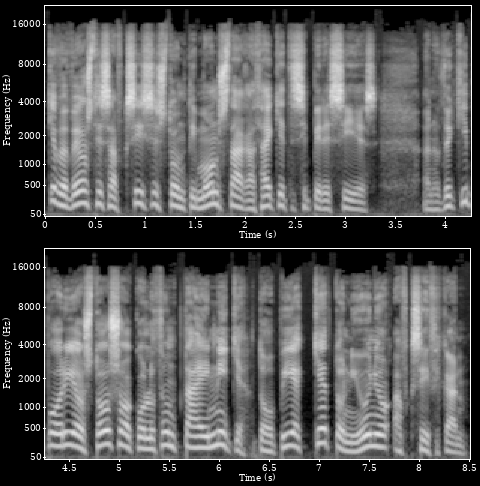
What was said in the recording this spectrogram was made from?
και βεβαίως τις αυξήσεις των τιμών στα αγαθά και τις υπηρεσίες. Ανωδική πορεία ωστόσο ακολουθούν τα ενίκια, τα οποία και τον Ιούνιο αυξήθηκαν.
